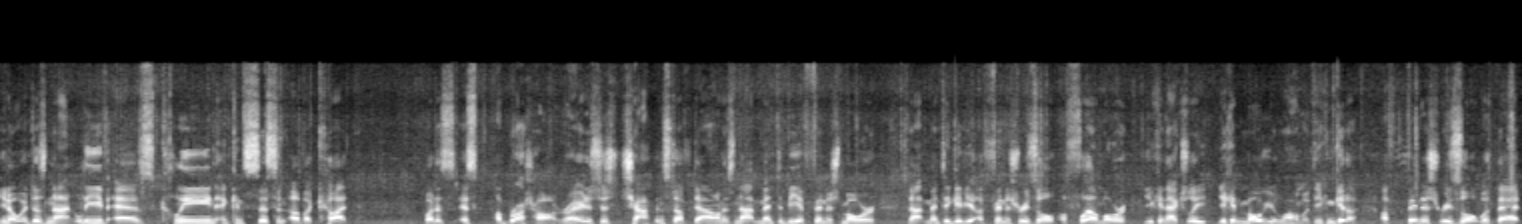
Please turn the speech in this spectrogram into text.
You know, it does not leave as clean and consistent of a cut, but it's, it's a brush hog, right? It's just chopping stuff down. It's not meant to be a finished mower. Not meant to give you a finished result. A flail mower, you can actually, you can mow your lawn with. You can get a, a finished result with that.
